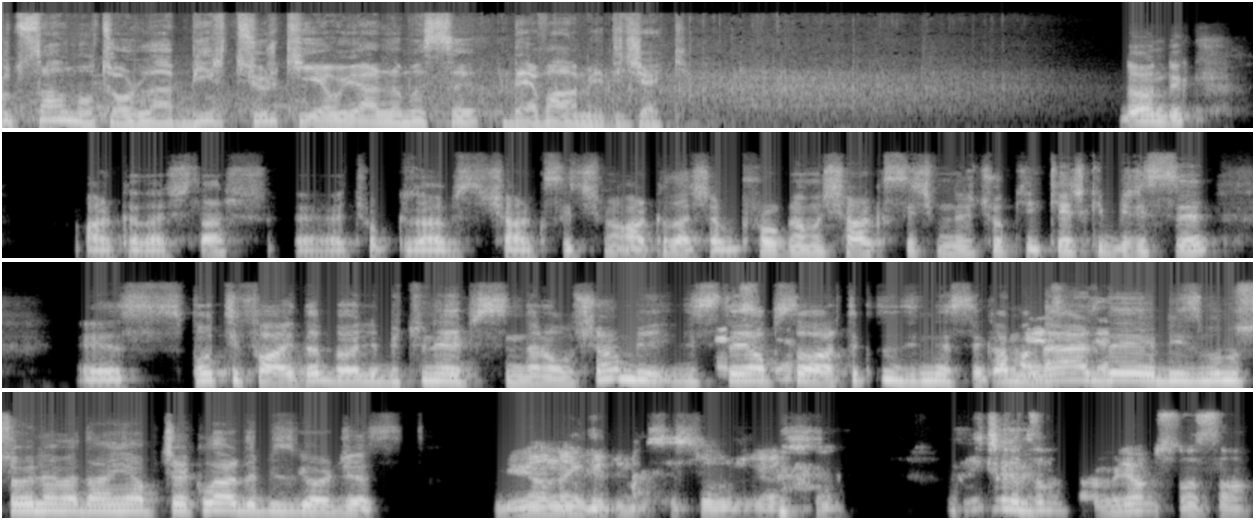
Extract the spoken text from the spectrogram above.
Kutsal Motor'la bir Türkiye uyarlaması devam edecek. Döndük arkadaşlar. Ee, çok güzel bir şarkı seçimi. Arkadaşlar bu programın şarkı seçimleri çok iyi. Keşke birisi e, Spotify'da böyle bütün hepsinden oluşan bir liste Keşke. yapsa artık da dinlesek. Ama Keşke. nerede biz bunu söylemeden yapacaklar da biz göreceğiz. Dünyanın en kötü listesi olur gerçekten. Hiç katılmıyorum biliyor musun Hasan?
